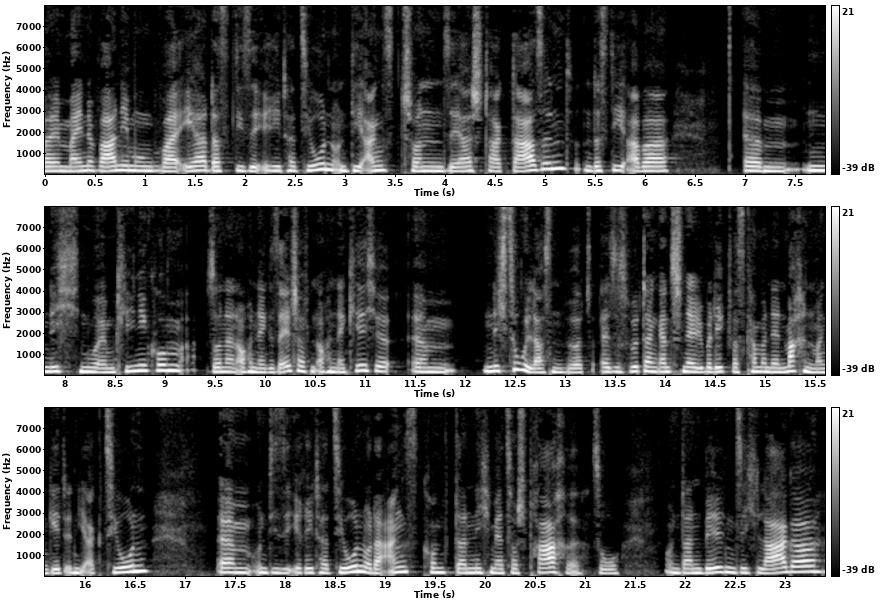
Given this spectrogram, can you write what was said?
weil meine Wahrnehmung war eher, dass diese Irritation und die Angst schon sehr stark da sind und dass die aber ähm, nicht nur im Klinikum, sondern auch in der Gesellschaft und auch in der Kirche ähm, nicht zugelassen wird. Also es wird dann ganz schnell überlegt, was kann man denn machen? Man geht in die Aktion ähm, und diese Irritation oder Angst kommt dann nicht mehr zur Sprache. So und dann bilden sich Lager,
